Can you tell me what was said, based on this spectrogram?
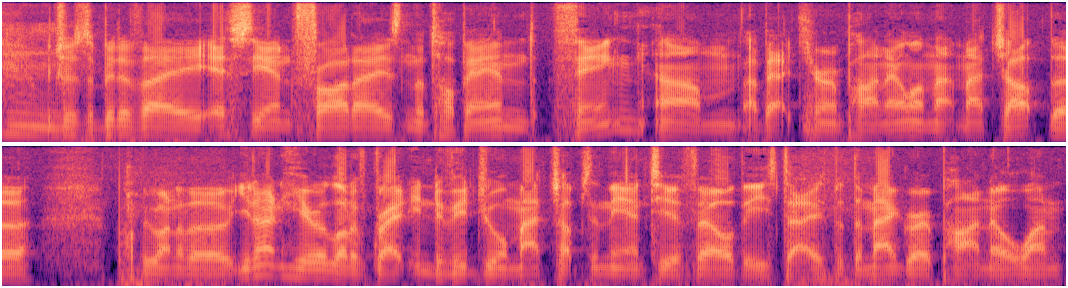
mm. which was a bit of a SEN Fridays in the top end thing um, about Kieran Parnell and that matchup. The probably one of the you don't hear a lot of great individual matchups in the NTFL these days, but the Magro Parnell one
